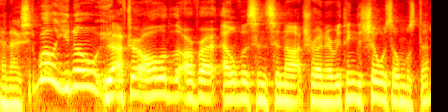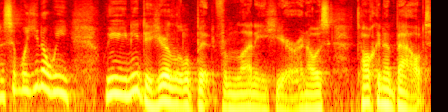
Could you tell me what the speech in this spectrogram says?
And I said, well, you know, after all of, the, of our Elvis and Sinatra and everything, the show was almost done. I said, well, you know, we we need to hear a little bit from Lenny here. And I was talking about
